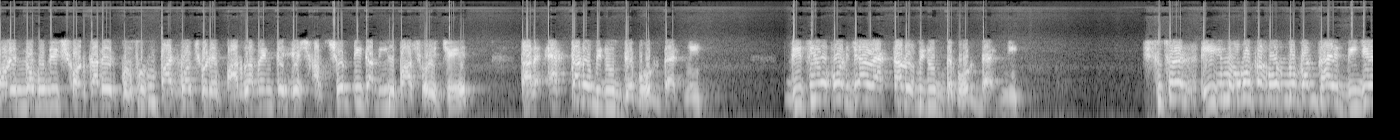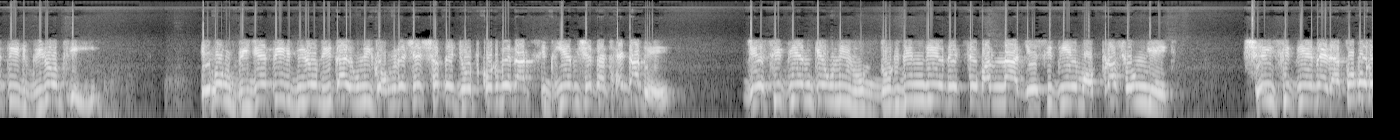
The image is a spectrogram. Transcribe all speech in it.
নরেন্দ্র মোদীর সরকারের প্রথম পাঁচ বছরে পার্লামেন্টে যে সাতষট্টিটা বিল পাশ হয়েছে, তার একটারও বিরুদ্ধে ভোট দেননি। দ্বিতীয় পর্যায়ে একটারও বিরুদ্ধে ভোট দেননি। সুতরাং এই মমতা বন্দ্যোপাধ্যায় বিজেপির বিরোধী এবং বিজেপির বিরোধিতায় উনি কংগ্রেসের সাথে জোট করবেন আর সিপিএম সেটা ঠেকাবে, যে সিপিএম কে উনি দূরবীন দিয়ে দেখতে পান না, যে সিপিএম অপ্রাসঙ্গিক, সেই সিপিএম এর এত বড়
